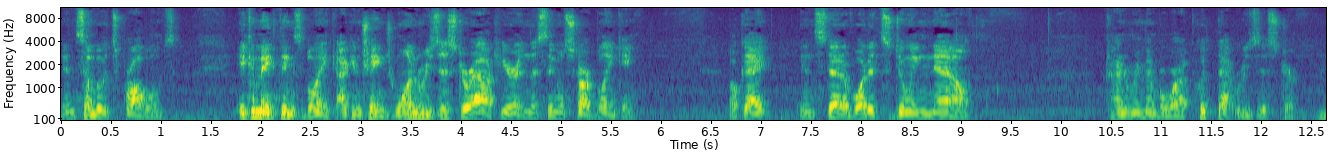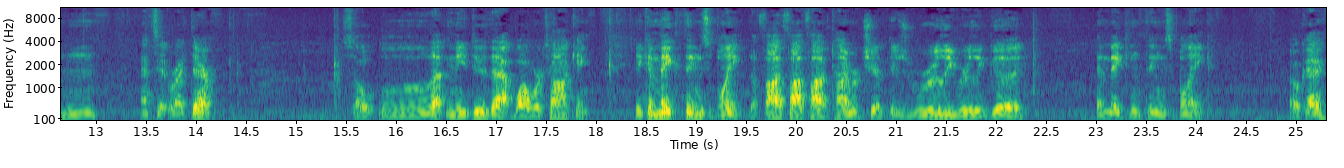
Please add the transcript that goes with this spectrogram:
and some of its problems. It can make things blink. I can change one resistor out here and this thing will start blinking. Okay? Instead of what it's doing now. I'm trying to remember where I put that resistor. Hmm. That's it right there. So let me do that while we're talking. It can make things blink. The 555 timer chip is really, really good at making things blink. Okay?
